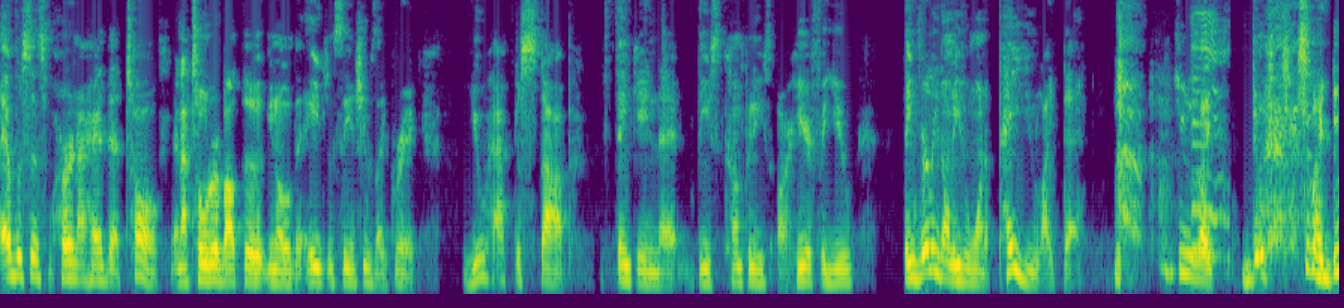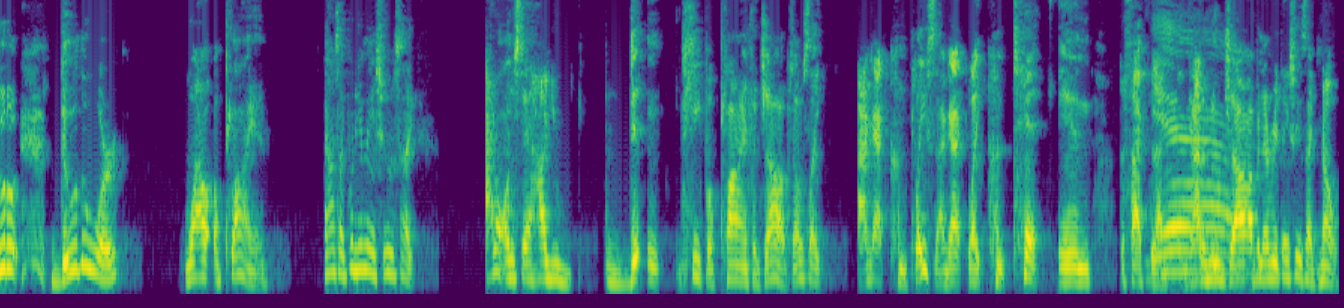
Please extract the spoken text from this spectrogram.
ever since her and I had that talk, and I told her about the, you know, the agency, and she was like, Greg, you have to stop thinking that these companies are here for you. They really don't even want to pay you like that she was like, do, she's like, do the do the work while applying. And I was like, what do you mean? She was like, I don't understand how you didn't keep applying for jobs. I was like, I got complacent. I got like content in the fact that I got a new Yeah. job and everything. She's like, no.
